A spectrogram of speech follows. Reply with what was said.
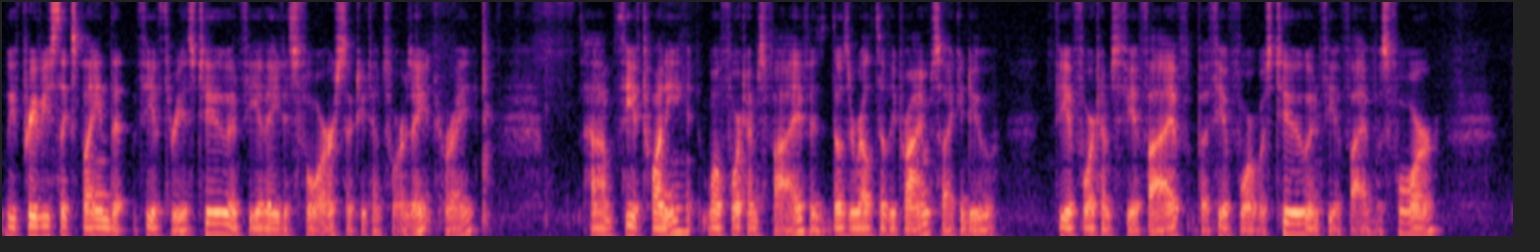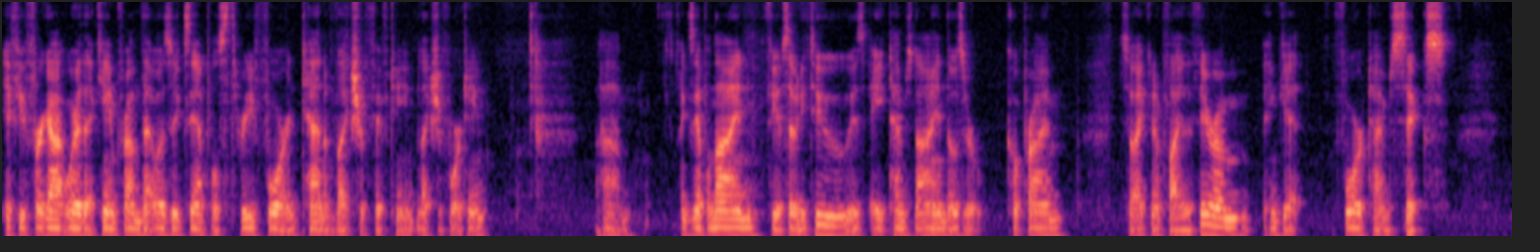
We've previously explained that phi of 3 is 2 and phi of 8 is 4, so 2 times 4 is 8, right? Um, phi of 20, well 4 times 5, is, those are relatively prime, so I can do phi of 4 times phi of 5, but phi of 4 was 2 and phi of 5 was 4. If you forgot where that came from, that was examples 3, 4, and 10 of lecture 15, lecture 14. Um, example 9, phi of 72 is 8 times 9, those are coprime. So I can apply the theorem and get 4 times 6,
